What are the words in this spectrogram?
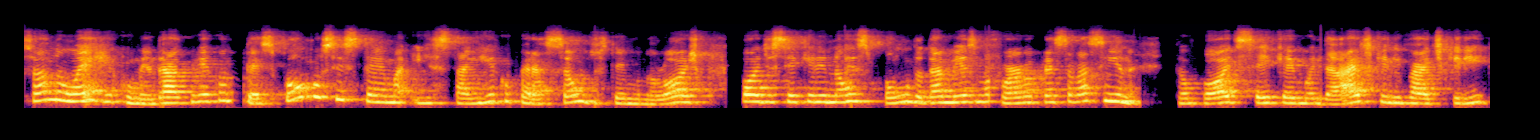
Só não é recomendado porque acontece, como o sistema está em recuperação do sistema imunológico, pode ser que ele não responda da mesma forma para essa vacina. Então, pode ser que a imunidade que ele vai adquirir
